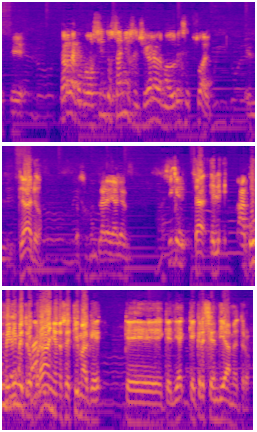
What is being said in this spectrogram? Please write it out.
Este, tarda como 200 años en llegar a la madurez sexual. el- Claro. Los ejemplares de alerce. Así que O sea, el- Ah, un milímetro por año se estima que, que, que crece en diámetro.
